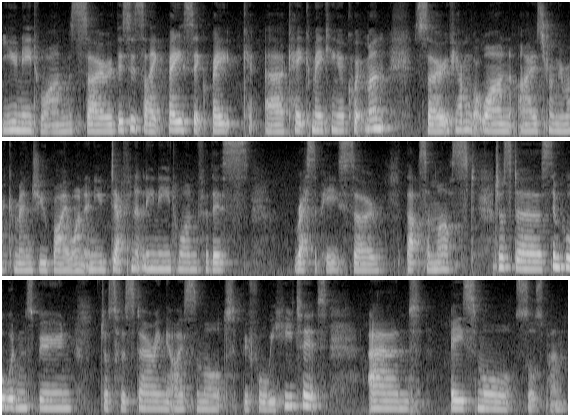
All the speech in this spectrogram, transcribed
you need one. So this is like basic bake uh, cake making equipment. So if you haven't got one, I strongly recommend you buy one and you definitely need one for this recipe. So that's a must. Just a simple wooden spoon just for stirring the isomalt before we heat it and a small saucepan.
